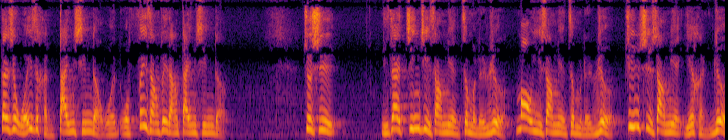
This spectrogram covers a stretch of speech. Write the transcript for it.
但是我一直很担心的，我我非常非常担心的，就是你在经济上面这么的热，贸易上面这么的热，军事上面也很热，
